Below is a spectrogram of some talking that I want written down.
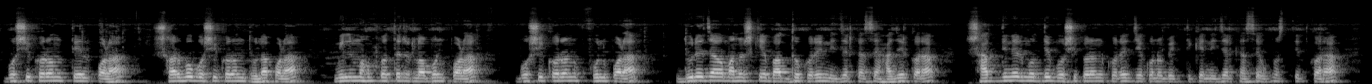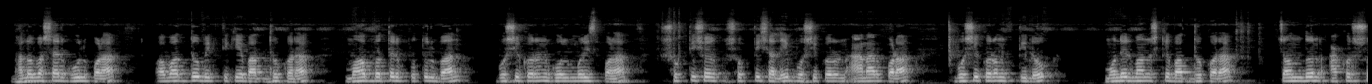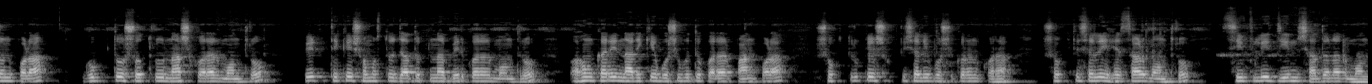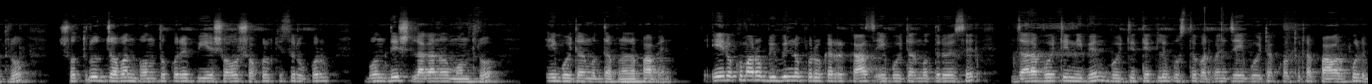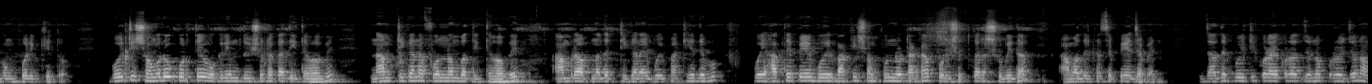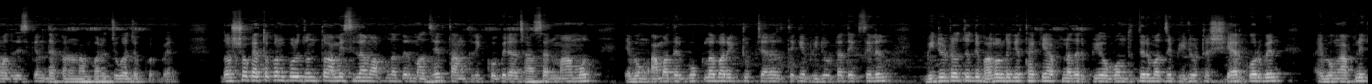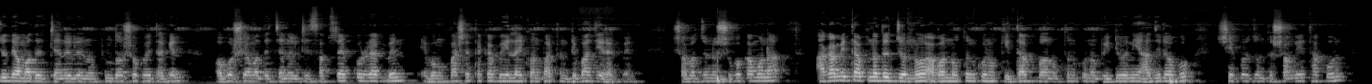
বশীকরণ তেল পড়া, সর্ববশীকরণ ধুলা পড়া, মিল মহব্বতের লবণ পড়া, বশীকরণ ফুল পড়া দূরে যাওয়া মানুষকে বাধ্য করে নিজের কাছে হাজির করা, সাত দিনের মধ্যে বশীকরণ করে যে কোনো ব্যক্তিকে নিজের কাছে উপস্থিত করা, ভালোবাসার গুল পড়া, অবাধ্য ব্যক্তিকে বাধ্য করা, মহব্বতের পুতুল বান, বশীকরণ গোলমরিচ পড়া, শক্তি শক্তিশালী বশীকরণ আনার পড়া, বশীকরণ তিলক, মনের মানুষকে বাধ্য করা, চন্দন আকর্ষণ পড়া, গুপ্ত শত্রু নাশ করার মন্ত্র, পেট থেকে সমস্ত জাদুটনা বের করার মন্ত্র, অহংকারী নারীকে বশীভূত করার পান পড়া শত্রুকে শক্তিশালী বশীকরণ করা, শক্তিশালী হেসার মন্ত্র, সিফলি জিন সাধনার মন্ত্র, শত্রুর জবান বন্ধ করে বিয়ে সহ সকল কিছুর উপর বন্দিশ লাগানোর মন্ত্র, এই বইটার মধ্যে আপনারা পাবেন। এইরকম আরও বিভিন্ন প্রকারের কাজ এই বইটার মধ্যে রয়েছে। যারা বইটি নেবেন, বইটি দেখলে বুঝতে পারবেন যে এই বইটা কতটা পাওয়ারফুল এবং পরীক্ষিত। বইটি সংগ্রহ করতে অগ্রিম দুইশো টাকা দিতে হবে। নাম, ঠিকানা ফোন নম্বর দিতে হবে। আমরা আপনাদের ঠিকানায় বই পাঠিয়ে দেব। বই হাতে পেয়ে বইয়ের বাকি সম্পূর্ণ টাকা পরিশোধ করার সুবিধা আমাদের কাছে পেয়ে যাবেন। যাদের বইটি ক্রয় করার জন্য প্রয়োজন, আমাদের স্ক্রিন দেখানো নাম্বারে যোগাযোগ করবেন। দর্শক, এতক্ষণ পর্যন্ত আমি ছিলাম আপনাদের মাঝে তান্ত্রিক কবিরাজ হাসান মাহমুদ এবং আমাদের বুকলাবার ইউটিউব চ্যানেল থেকে ভিডিওটা দেখছিলেন। ভিডিওটা যদি ভালো লেগে থাকে, আপনাদের প্রিয় বন্ধুদের মাঝে ভিডিওটা শেয়ার করবেন এবং আপনি যদি আমাদের চ্যানেলে নতুন দর্শক হয়ে থাকেন, অবশ্যই আমাদের চ্যানেলটি সাবস্ক্রাইব করে রাখবেন এবং পাশে থাকা বেল আইকন বাটনটি বাজিয়ে রাখবেন। সবার জন্য শুভকামনা। আগামীতে আপনাদের জন্য আবার নতুন কোনো কিতাব বা নতুন কোনো ভিডিও নিয়ে হাজির হব। সে পর্যন্ত সঙ্গেই থাকুন।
